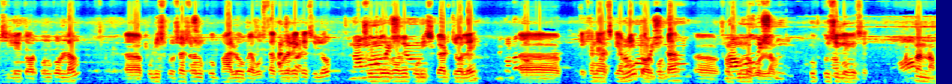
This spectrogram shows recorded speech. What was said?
ঝিলে তর্পণ করলাম। আহ, পুলিশ প্রশাসন খুব ভালো ব্যবস্থা করে রেখেছিল। সুন্দরভাবে পরিষ্কার জলে। এখানে আজকে আমি তর্পণটা সম্পূর্ণ করলাম। খুব খুশি লেগেছে। আপনার নাম?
